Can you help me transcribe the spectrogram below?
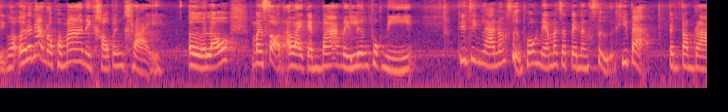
ริงๆว่าเออแล้วนางนพมาเนี่ยเขาเป็นใคร เออแล้วมันสอนอะไรกันบ้างในเรื่องพวกนี้จริงๆแล้วหนังสือพวกนี้มันจะเป็นหนังสือที่แบบเป็นตำรา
